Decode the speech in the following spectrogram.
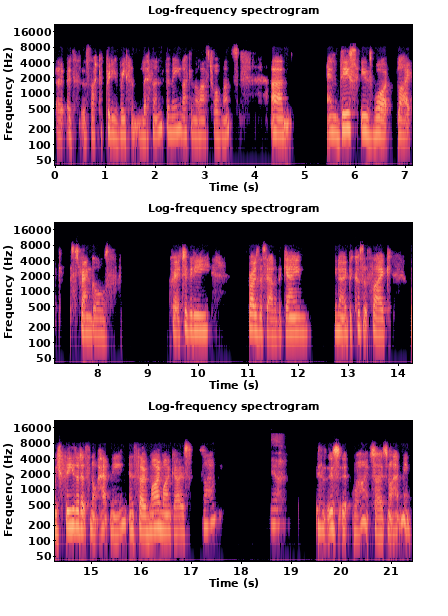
it's, it's like a pretty recent lesson for me, like in the last 12 months. Um, and this is what like strangles creativity, throws us out of the game, you know, because it's like we see that it's not happening. And so my mind goes, it's not happening. Yeah. Is, is right. So it's not happening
